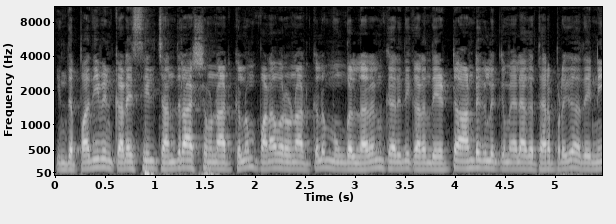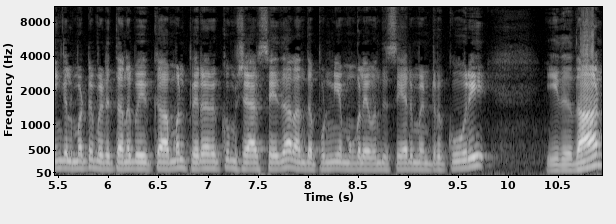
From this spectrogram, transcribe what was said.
இந்த பதிவின் கடைசியில் சந்திராஷ்டம நாட்களும் பணவரவு நாட்களும் உங்கள் நலன் கருதி கடந்த எட்டு ஆண்டுகளுக்கு மேலாக தரப்படுகிறது. அதை நீங்கள் மட்டும் எடுத்து அனுபவிக்காமல் பிறருக்கும் ஷேர் செய்தால் அந்த புண்ணியம் உங்களை வந்து சேரும் என்று கூறி இதுதான்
